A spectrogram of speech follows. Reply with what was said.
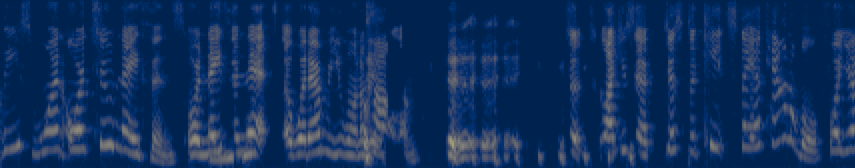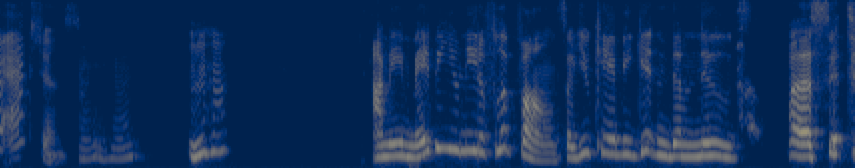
least one or two Nathans or Nathanettes or whatever you want to call them. To, like you said, just to keep stay accountable for your actions. Mm-hmm. Mm-hmm. I mean, maybe you need a flip phone so you can't be getting them nudes. Uh, sit.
